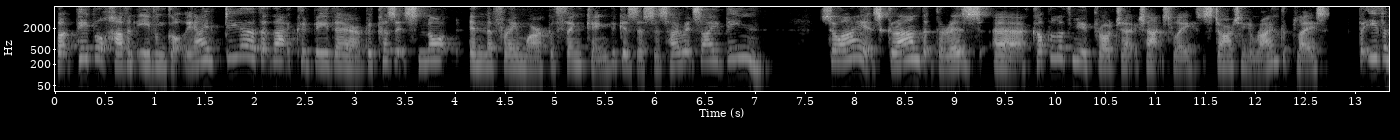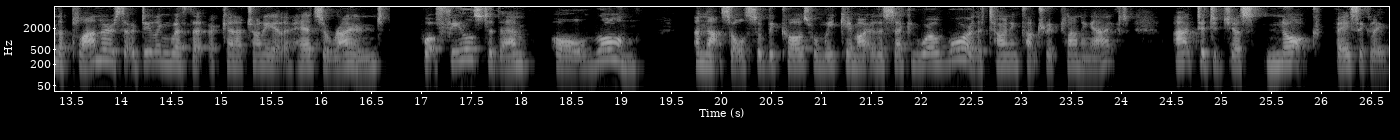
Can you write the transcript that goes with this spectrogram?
But people haven't even got the idea that that could be there because it's not in the framework of thinking, because this is how it's I been. So, I, it's grand that there is a couple of new projects actually starting around the place, but even the planners that are dealing with it are kind of trying to get their heads around what feels to them all wrong. And that's also because when we came out of the Second World War, the Town and Country Planning Act acted to just knock basically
